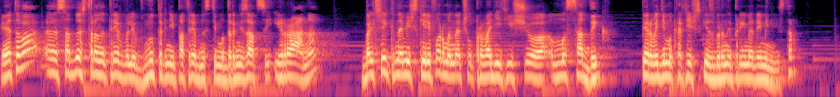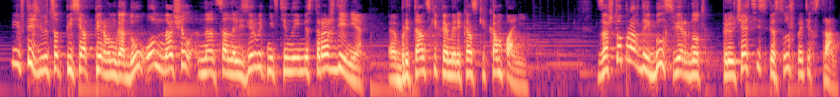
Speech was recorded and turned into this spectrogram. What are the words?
Этого, э, с одной стороны, требовали внутренние потребности модернизации Ирана. Большие экономические реформы начал проводить еще Масадык, первый демократически избранный премьер-министр – и в 1951 году он начал национализировать нефтяные месторождения э, британских и американских компаний. За что, правда, и был свергнут при участии спецслужб этих стран.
